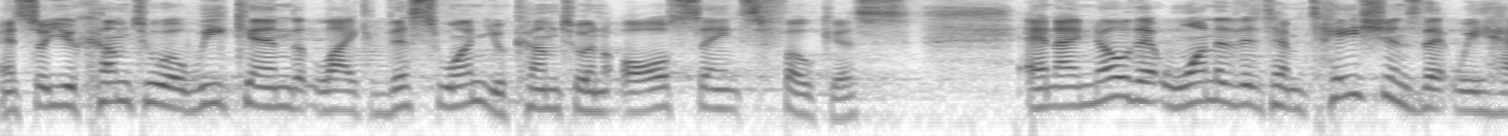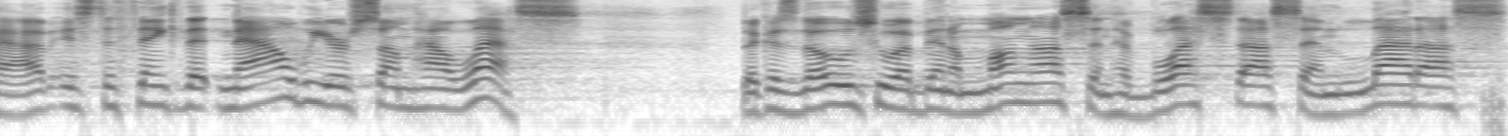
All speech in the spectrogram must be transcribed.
And so you come to a weekend like this one, you come to an All Saints focus. And I know that one of the temptations that we have is to think that now we are somehow less. Because those who have been among us and have blessed us and led us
